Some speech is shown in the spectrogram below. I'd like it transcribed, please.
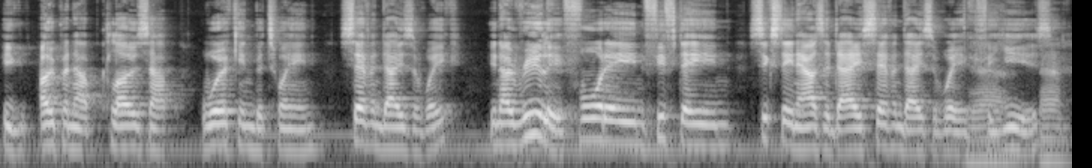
he'd open up close up work in between seven days a week you know really 14 15 16 hours a day seven days a week for years man.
